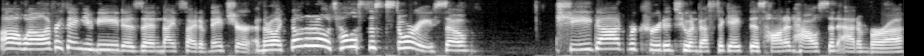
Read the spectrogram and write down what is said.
oh, well, everything you need is in Night Side of Nature. And they're like, no, no, no, tell us the story. So she got recruited to investigate this haunted house in Edinburgh.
